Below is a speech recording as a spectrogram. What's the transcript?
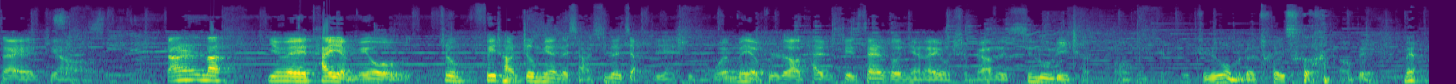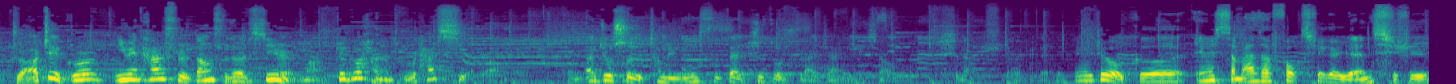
再这样。当然呢，因为他也没有正非常正面的详细的讲这件事情，我们也不知道他这三十多年来有什么样的心路历程。哦，对。这只是我们的推测。对，没有，主要这歌因为他是当时的新人嘛，这歌好像不是他写的，那就是唱片公司在制作出来这样一个效果。是的，是的，对。因为这首歌，因为 Samantha Fox 这个人其实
